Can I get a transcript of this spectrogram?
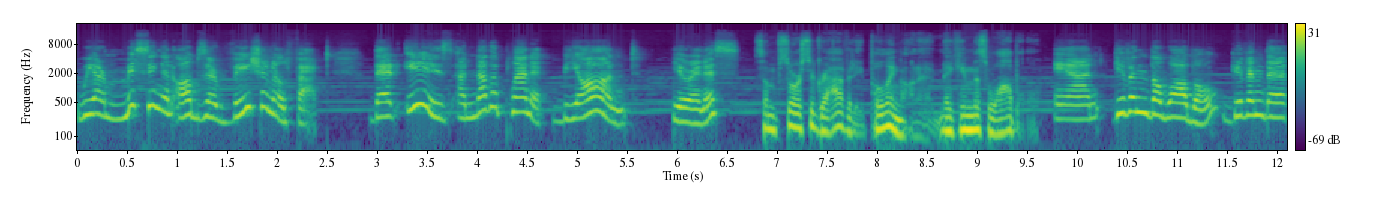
we are missing an observational fact. There is another planet beyond Uranus. Some source of gravity pulling on it, making this wobble. And given the wobble, given the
